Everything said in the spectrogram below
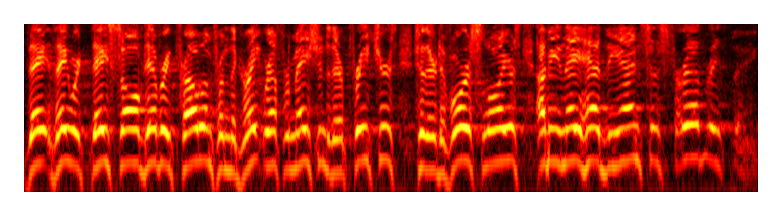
They, they, were, they solved every problem from the Great Reformation to their preachers to their divorce lawyers. I mean, they had the answers for everything.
